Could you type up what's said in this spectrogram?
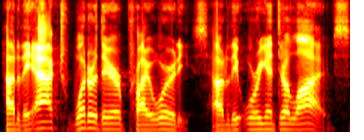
How do they act? What are their priorities? How do they orient their lives?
